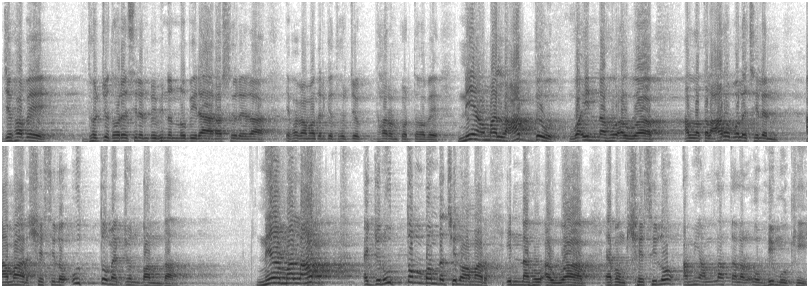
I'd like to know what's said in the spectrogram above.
যেভাবে ধৈর্য ধরেছিলেন বিভিন্ন নবীরা, রাসুলেরা, এভাবে আমাদেরকে ধৈর্য ধারণ করতে হবে। নে আমাল আব্দু ওয়াইন্নাহু আউয়াব আল্লাহ তালা আরও বলেছিলেন, আমার সে ছিল উত্তম একজন বান্দা। নেয়ামাল আব্দ একজন উত্তম বান্দা ছিল আমার, ইন্নাহু আউয়াব এবং সে ছিল আমি আল্লাহ তালার অভিমুখী।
